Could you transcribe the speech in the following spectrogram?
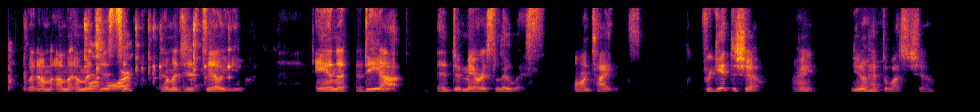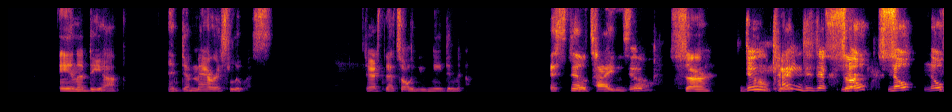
but I'm I'm I'm gonna just more? I'm gonna just tell you, Anna Diop and Damaris Lewis. on Titans. Forget the show, right? You don't have to watch the show. Anna Diop and Damaris Lewis. That's that's all you need to know. It's still Titans Dude. though. Sir, Dude. Titans is just Sir, nope, nope, nope.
